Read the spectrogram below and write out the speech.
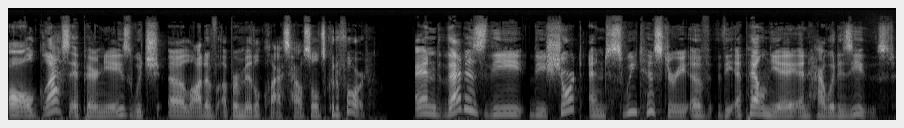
all glass épergnes, which a lot of upper middle class households could afford. And that is the the short and sweet history of the épergne and how it is used.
